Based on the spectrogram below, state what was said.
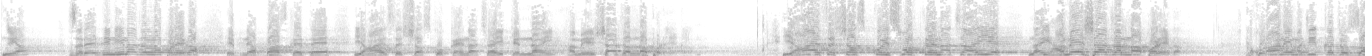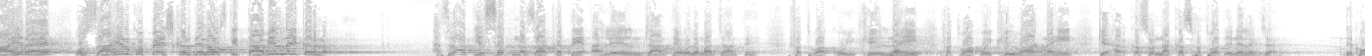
جی ہاں زرے دن ہی نہ جلنا پڑے گا؟ ابن عباس کہتے ہیں، یہاں ایسے شخص کو کہنا چاہیے کہ نہیں، ہمیشہ جلنا پڑے گا۔ یہاں ایسے شخص کو اس وقت کہنا چاہیے، نہیں، ہمیشہ جلنا پڑے گا۔ قرآن مجید کا جو ظاہر ہے، اس ظاہر کو پیش کر دینا، اس کی تعویل نہیں کرنا۔ حضرات یہ سب نزاکتیں اہل علم جانتے ہیں، علماء جانتے ہیں۔ فتوا کوئی کھیل نہیں فتوا کوئی کھلواڑ نہیں کہ ہر کس و ناکس فتوا دینے لگ جائے۔ دیکھو،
